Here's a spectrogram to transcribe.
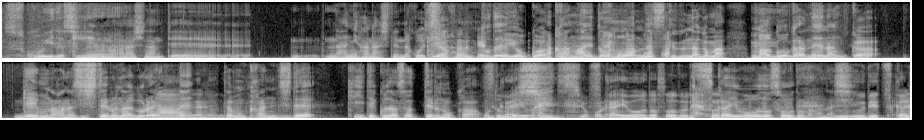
すごいですね。ゲームの話なんてん何話してんだこいついや、本当でよくわかんないと思うんですけど、なんかまあ、孫がね、なんか、ゲームの話してるなぐらいのね、多分感じで聞いてくださってるのか、本当嬉しいですよ、これ。スカイウォードソードでスカイウォードソードの話。う腕疲れ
